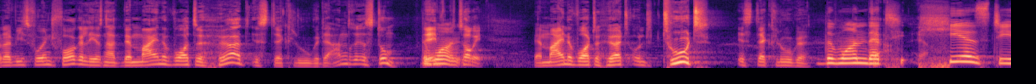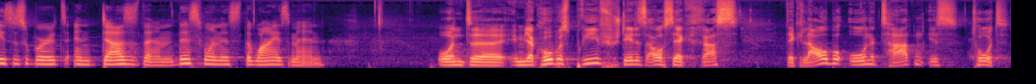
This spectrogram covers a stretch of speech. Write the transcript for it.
Oder wie es vorhin vorgelesen hat, wer meine Worte hört, ist der Kluge, der andere ist dumm. The Nee, one. sorry. Wer meine Worte hört und tut, ist der Kluge. The one that yeah. hears Jesus' words and does them. This one is the wise man. Und äh, im Jakobusbrief steht es auch sehr krass, der Glaube ohne Taten ist tot.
